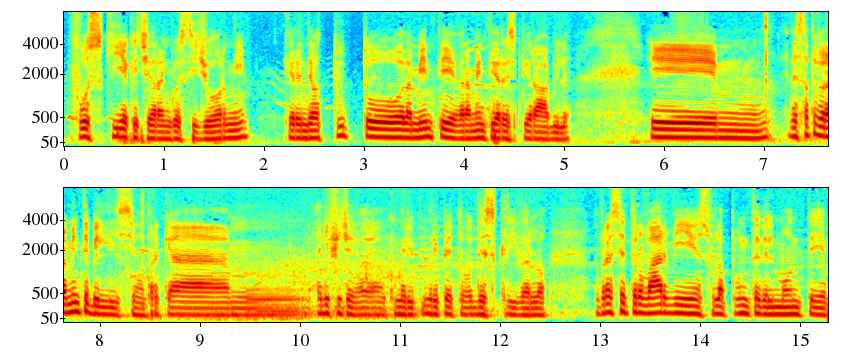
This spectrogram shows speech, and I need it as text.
foschia che c'era in questi giorni, che rendeva tutto l'ambiente veramente irrespirabile. E, mm, ed è stato veramente bellissimo perché um, è difficile, come ripeto, descriverlo. Dovreste trovarvi sulla punta del monte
